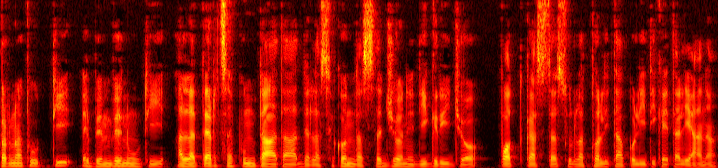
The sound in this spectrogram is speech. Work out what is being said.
Buongiorno a tutti e benvenuti alla terza puntata della seconda stagione di Grigio, podcast sull'attualità politica italiana.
